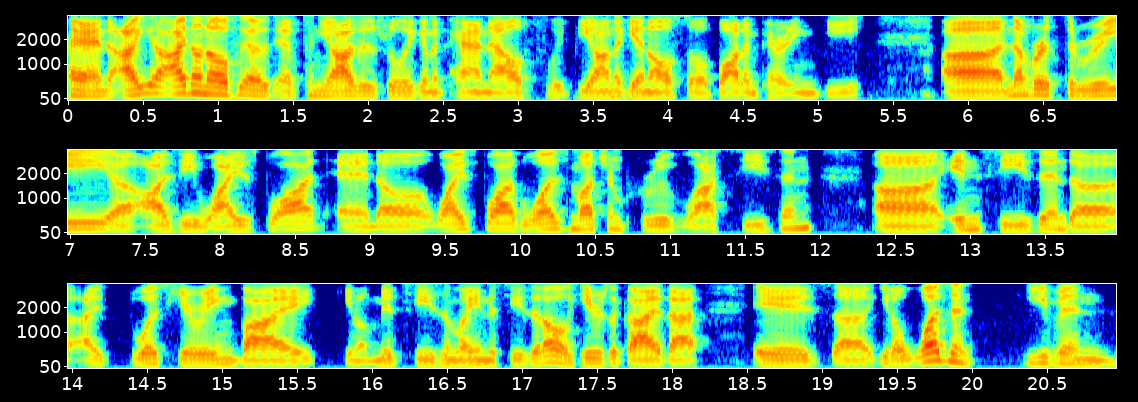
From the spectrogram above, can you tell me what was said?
and I, you know, I don't know if, if Knyazev is really going to pan out beyond again also a bottom pairing D. Uh, number three, uh, Ozzy Wiesblatt, and uh, Wiesblatt was much improved last season uh, in season. Uh, I was hearing by you know mid season, late in the season, oh, here's a guy that is uh, you know wasn't even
